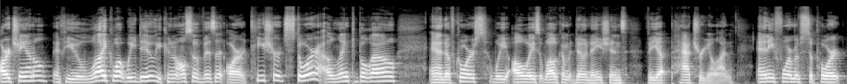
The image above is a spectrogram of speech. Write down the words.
our channel, if you like what we do, you can also visit our t-shirt store, uh, linked below. And of course, we always welcome donations via Patreon. Any form of support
